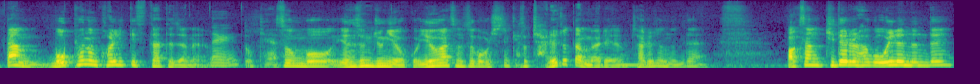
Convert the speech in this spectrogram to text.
일단 목표는 퀄리티 스타트잖아요. 네. 또 계속 뭐 연승 중이었고 이영하 선수가 올 시즌 계속 잘해줬단 음. 말이에요. 잘해줬는데 막상 기대를 하고 올렸는데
